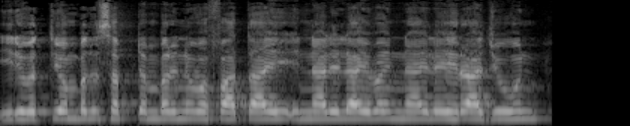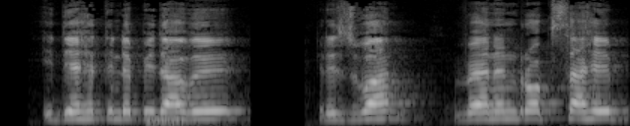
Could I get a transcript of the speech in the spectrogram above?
ഇരുപത്തിയൊമ്പത് സെപ്റ്റംബറിന് വഫാത്തായി. ഇന്നാലിലായി വന്നാലി രാജുവിൻ ഇദ്ദേഹത്തിന്റെ പിതാവ് റിസ്വാൻ വേനൻ റോക്ക് സാഹിബ്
